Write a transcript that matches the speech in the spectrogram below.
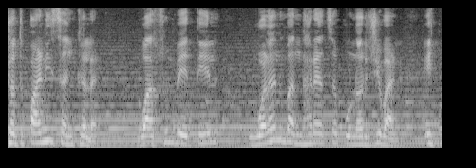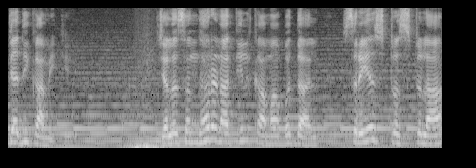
छतपाणी संकलन वासुंबे येथील वळण बंधाऱ्याचं पुनर्जीवन इत्यादी कामे केली. जलसंधारणातील कामाबद्दल श्रेयस ट्रस्टला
